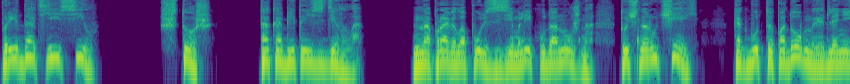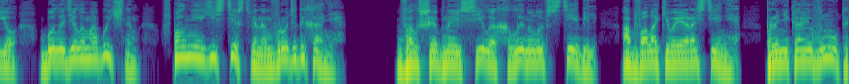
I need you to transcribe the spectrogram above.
придать ей сил. Что ж, так обита и сделала. Направила пульс земли куда нужно, точно ручей, как будто подобное для нее было делом обычным, вполне естественным, вроде дыхания. Волшебная сила хлынула в стебель, обволакивая растение, проникая внутрь,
